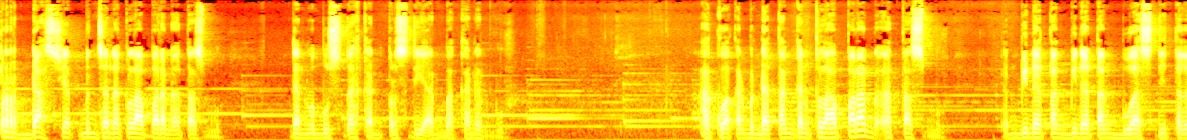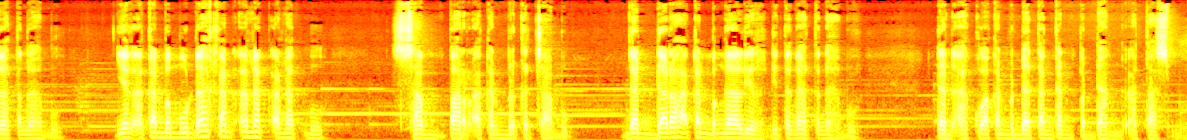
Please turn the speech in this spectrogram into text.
perdahsyat bencana kelaparan atasmu dan memusnahkan persediaan makananmu. Aku akan mendatangkan kelaparan atasmu dan binatang-binatang buas di tengah-tengahmu yang akan memudahkan anak-anakmu. Sampar akan berkecamuk dan darah akan mengalir di tengah-tengahmu dan aku akan mendatangkan pedang atasmu.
